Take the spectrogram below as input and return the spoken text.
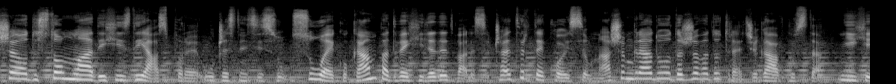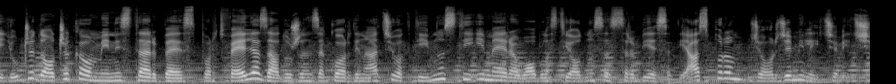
Više od 100 mladih iz dijaspore učesnici su SU Eko kampa 2024. koji se u našem gradu održava do 3. avgusta. Njih je juče dočekao ministar bez portfelja zadužen za koordinaciju aktivnosti i mera u oblasti odnosa Srbije sa dijasporom, Đorđe Milićević.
